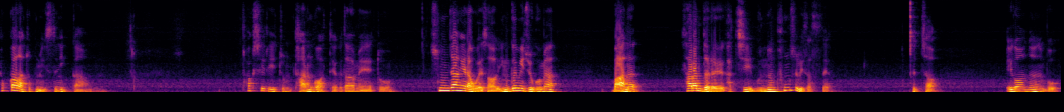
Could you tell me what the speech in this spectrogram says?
효과가 조금 있으니까 음. 확실히 좀 다른 것 같아요. 그 다음에 또 순장이라고 해서 임금이 죽으면 많은 사람들을 같이 묻는 풍습이 있었어요. 그쵸? 이거는 뭐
